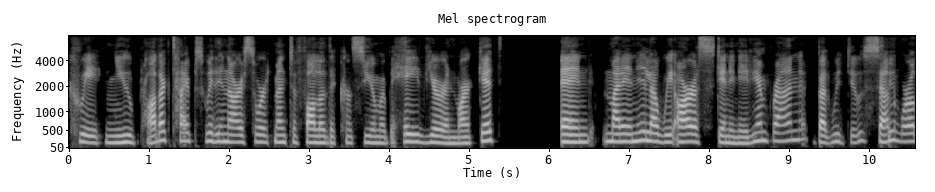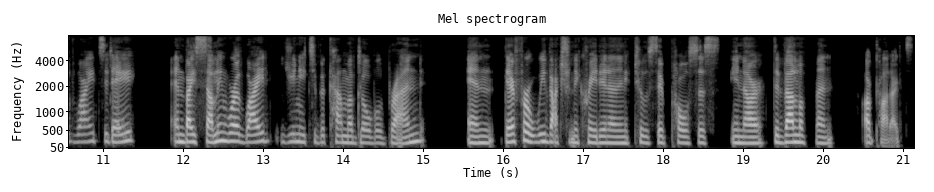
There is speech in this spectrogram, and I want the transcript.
create new product types within our assortment to follow the consumer behavior and market. And Maria Nila, we are a Scandinavian brand, but we do sell worldwide today. And by selling worldwide, you need to become a global brand. And therefore, we've actually created an inclusive process in our development of products.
